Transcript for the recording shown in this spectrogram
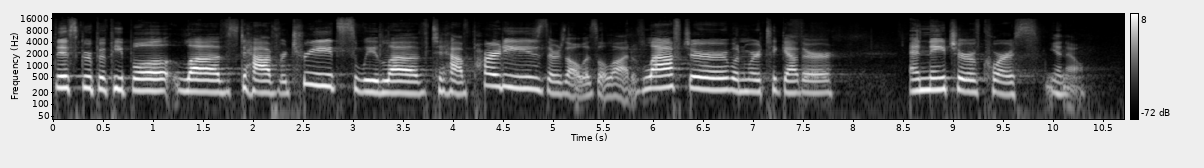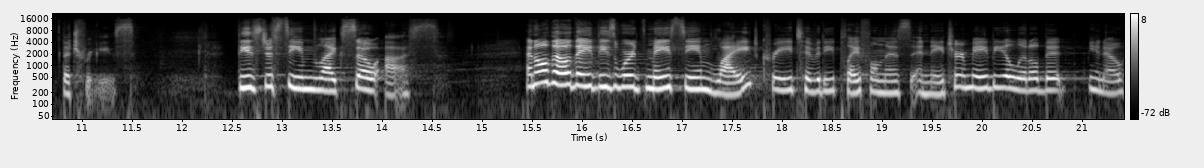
this group of people loves to have retreats. We love to have parties. There's always a lot of laughter when we're together. And nature, of course, you know, the trees. These just seem like so us. And although they, these words may seem light, creativity, playfulness, and nature may be a little bit, you know,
